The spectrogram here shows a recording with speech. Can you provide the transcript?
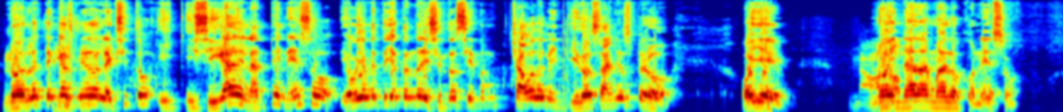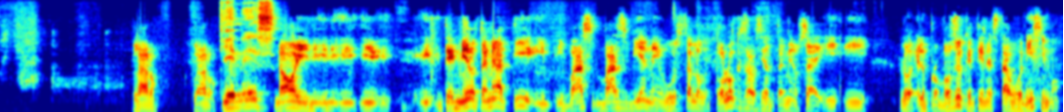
No le tengas miedo al éxito y, y siga adelante en eso. Y obviamente ya te ando diciendo siendo un chavo de 22 años, pero oye, no, hay nada malo con eso. Claro, claro. Tienes... No, y, te miro también a ti y, vas, vas bien, me gusta todo lo que estás haciendo también, o sea, y, el propósito que tienes está buenísimo.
